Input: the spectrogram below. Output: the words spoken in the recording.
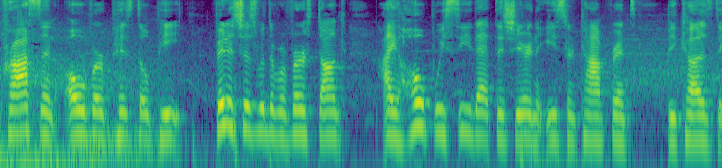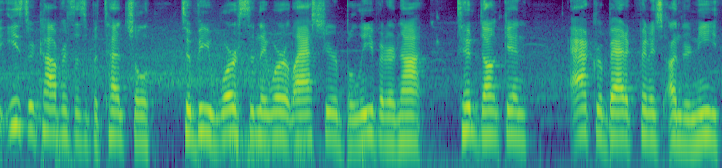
crossing over Pistol Pete finishes with the reverse dunk. I hope we see that this year in the Eastern Conference because the Eastern Conference has the potential to be worse than they were last year, believe it or not. Tim Duncan, acrobatic finish underneath,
